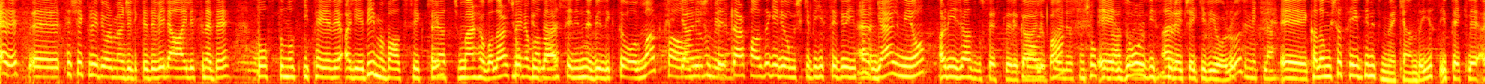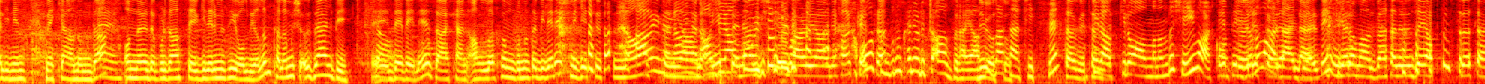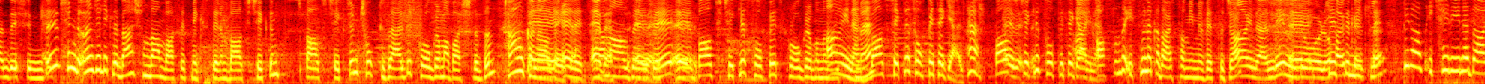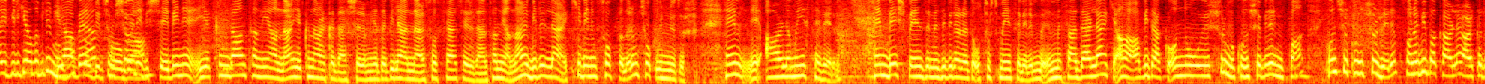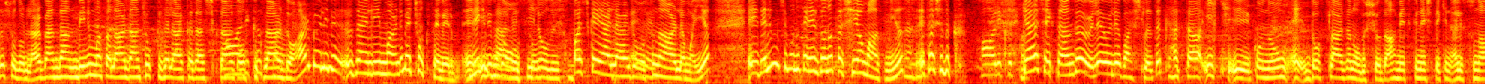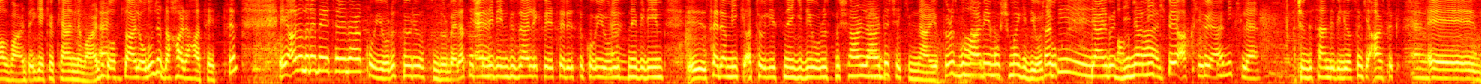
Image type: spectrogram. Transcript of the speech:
Evet e, teşekkür ediyorum öncelikle de Veli ailesine de dostumuz İpe'ye ve Ali'ye değil mi Balçiçekçi? Hayatçım merhabalar. Çok Merhabalar. güzel seninle birlikte olmak. Sağ ol yani şu benim. sesler fazla geliyormuş gibi hissediyor insan. Evet. Gelmiyor. Arayacağız bu sesleri galiba. Ee, söylüyorsun, çok güzel Zor bir sürece giriyoruz. Kesinlikle. Ee, Kalamış'ta sevdiğimiz bir mekandayız. İpek'le Ali'nin mekanında. Evet. Onlara da buradan sevgilerimizi yollayalım. Kalamış özel bir Çok. e, develi. Zaten Allah'ım bunu da bilerek mi getirttin? Ne Aynen, yaptın aynen. yani? Ayıp Ambiyansa denen bir şey dedi. var yani. Hakikaten. Olsun bunun kalorisi azdır hayatım. Diyorsun. Zaten fitsin. Tabii, tabii. Biraz kilo almanın da şeyi var. Kontenjanı var bence. değil mi? Yaramaz ben senden önce yaptım sıra sende şimdi. Şimdi öncelikle ben şundan bahsetmek isterim Balçiçek'tim. Balçiçek'cim çok güzel bir programa başladın. Ha, Kanal Ee, D'de. Evet, Evet, Kanal D'de. evet, Ee, evet. Balçiçek'le sohbet programımın Aynen. ismi. Bal Çiçek'le sohbete geldik. Heh, Balçiçek'le Evet. sohbete geldik. Aynen. Aslında ismi ne kadar samimi ve sıcak. Aynen değil mi? Ee, Doğru. Kesinlikle. hakikaten. Biraz içeriğine dair bilgi alabilir miyiz? Ya Nasıl bir Berat'cığım program? şöyle bir şey beni yakından tanıyanlar, yakın arkadaşlarım ya da bilenler, sosyal çevreden tanıyanlar bilirler ki benim sofralarım çok ünlüdür. Hem e, ağırlamayı severim, hem beş benzemezi bir arada oturtmayı severim. Mesela derler ki aa bir dakika onunla uyuşur mu, konuşabilir mi falan. Konuşur konuşur derim. Sonra bir bakarlar arkadaş olurlar. Benden, benim masalardan çok güzel arkadaşlıklar, Harikasın. dostluklar doğar. Böyle bir özelliğim vardı ve çok severim. E, Ne evimde güzel olsun, oluyorsun. başka yerlerde olsun ağırlamayı. E, dedim ki bunu televizyona taşıyamaz mıyız? E taşıdık. Harikasın. Gerçekten de öyle öyle başladık. Hatta ilk e, konuğum e, dostlardan oluşuyordu. Ahmet Güneştekin, Ali Sunal vardı, Ege Kökenli vardı. Evet. Dostlarla olunca daha rahat ettim. E, aralara VTR'ler koyuyoruz. Görüyorsundur Berat. İşte Evet. ne bileyim güzellik VTR'si koyuyoruz. Evet. Ne bileyim e, seramik atölyesine gidiyoruz. Dışarılarda çekimler yapıyoruz. Bunlar Harika. benim hoşuma gidiyor. Tabii. Çok yani böyle Aktüel. dinamik ve aktüel. Kesinlikle. Çünkü sen de biliyorsun ki artık Evet. e,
